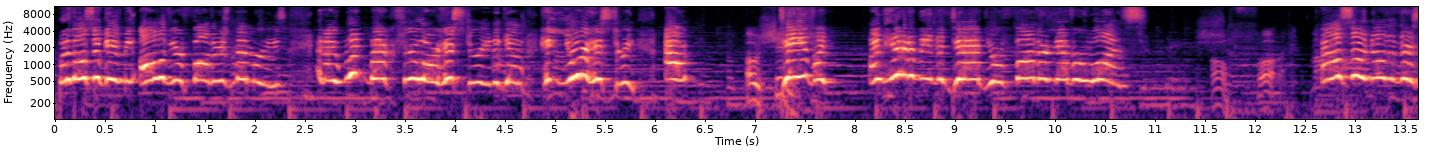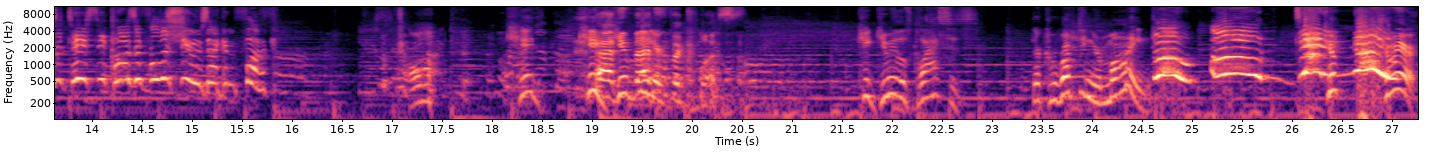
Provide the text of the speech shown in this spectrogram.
but it also gave me all of your father's memories, and I went back through our history together, hey, your history, out. Oh shit. Dave, I'm I'm here to be the dad your father never was. Oh fuck. I also know that there's a tasty closet full of shoes I can fuck. Oh my. Kid, kid, give me your the close. kid. Give me those glasses. They're corrupting your mind. Oh, oh, Daddy, Come, no! come here.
